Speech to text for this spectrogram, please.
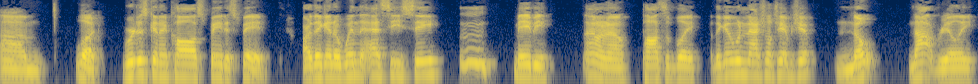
Um, look, we're just going to call a spade a spade. Are they going to win the SEC? Mm, maybe. I don't know. Possibly. Are they going to win a national championship? Nope. Not really.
